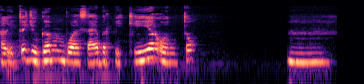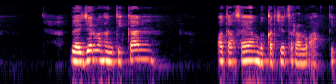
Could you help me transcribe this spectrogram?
Hal itu juga membuat saya berpikir untuk hmm, belajar menghentikan otak saya yang bekerja terlalu aktif.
